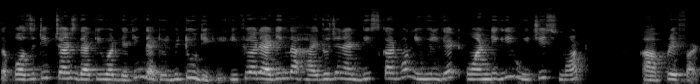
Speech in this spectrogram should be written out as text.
the positive charge that you are getting that will be 2 degree. If you are adding the hydrogen at this carbon you will get 1 degree which is not uh, preferred.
